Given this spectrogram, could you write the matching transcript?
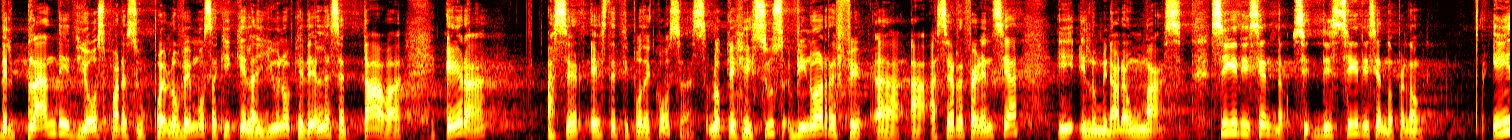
del plan de Dios para su pueblo, vemos aquí que el ayuno que él aceptaba era hacer este tipo de cosas, lo que Jesús vino a, hacer referencia y iluminar aún más. Sigue diciendo, sigue diciendo, perdón, y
